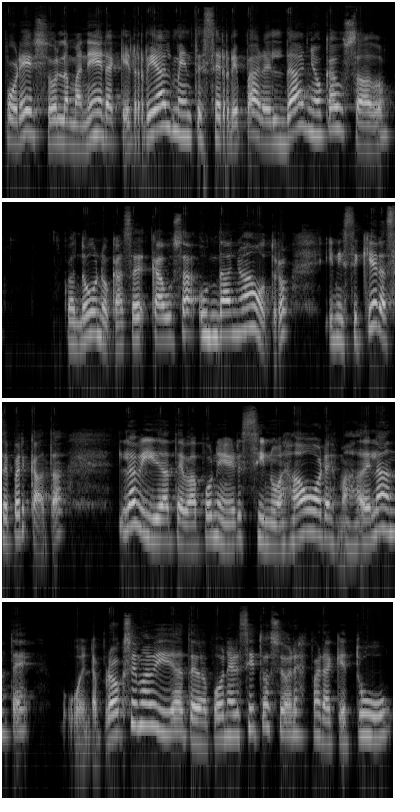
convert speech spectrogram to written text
por eso la manera que realmente se repara el daño causado, cuando uno causa un daño a otro y ni siquiera se percata, la vida te va a poner, si no es ahora, es más adelante, o en la próxima vida, te va a poner situaciones para que tú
